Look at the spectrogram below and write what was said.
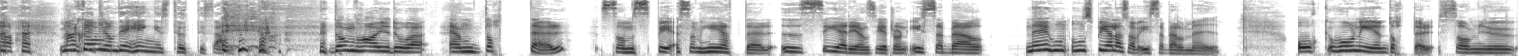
Men han skiter de- om det är hängestuttisar. De har ju då en dotter som, spe, som heter, i serien så heter hon Isabel, nej hon, hon spelas av Isabel May. Och hon är en dotter som ju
